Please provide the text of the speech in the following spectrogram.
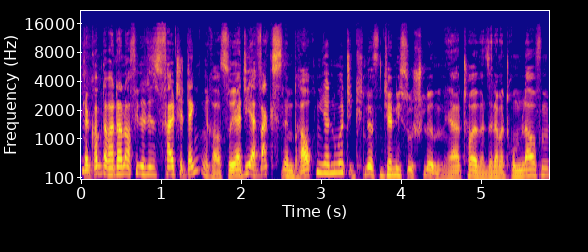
Da kommt aber dann auch wieder dieses falsche Denken raus. So, ja, die Erwachsenen brauchen ja nur, die Kinder sind ja nicht so schlimm. Ja, toll, wenn sie damit rumlaufen.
